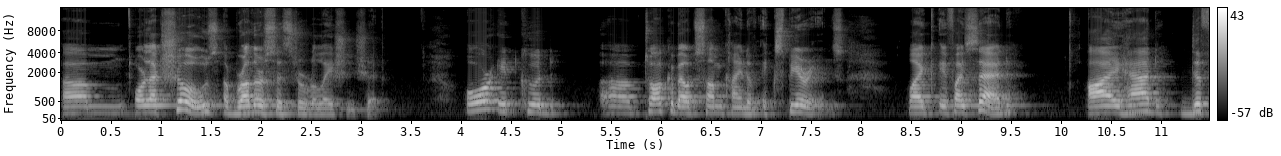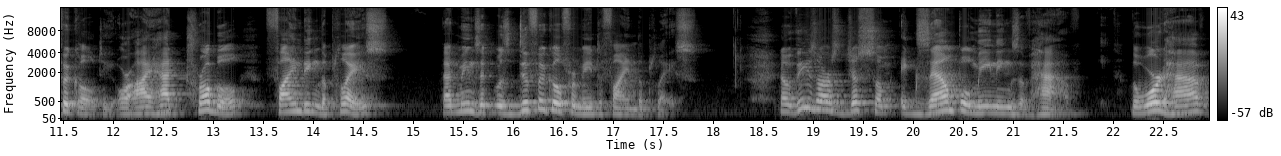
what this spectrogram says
um, or that shows a brother sister relationship. Or it could uh, talk about some kind of experience. Like if I said, I had difficulty or I had trouble finding the place, that means it was difficult for me to find the place. Now, these are just some example meanings of have. The word have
